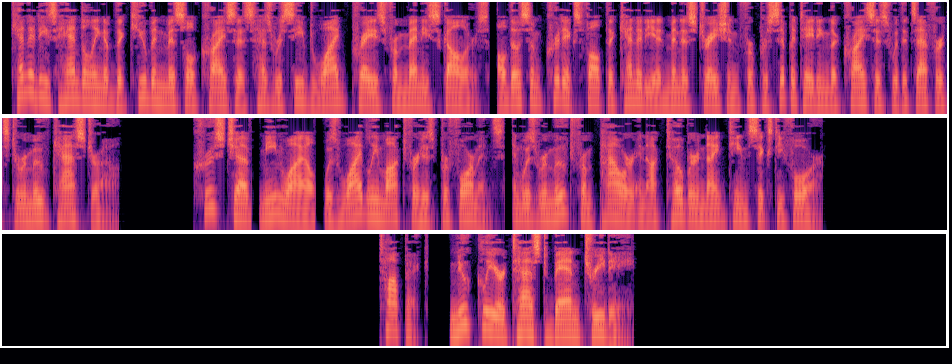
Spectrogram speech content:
Kennedy's handling of the Cuban Missile Crisis has received wide praise from many scholars, although some critics fault the Kennedy administration for precipitating the crisis with its efforts to remove Castro. Khrushchev, meanwhile, was widely mocked for his performance, and was removed from power in October 1964. Nuclear Test Ban Treaty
